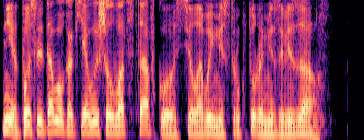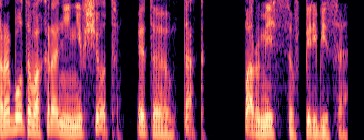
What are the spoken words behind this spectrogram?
Нет, после того, как я вышел в отставку, с силовыми структурами завязал. Работа в охране не в счет. Это так, пару месяцев перебиться.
